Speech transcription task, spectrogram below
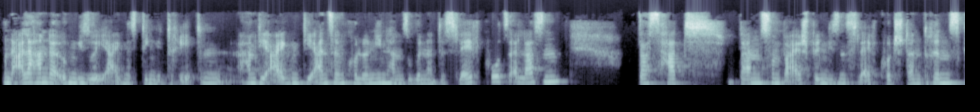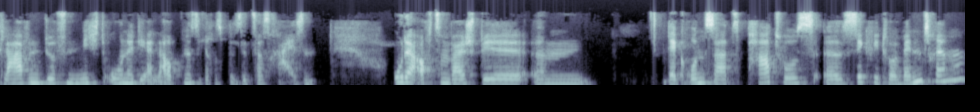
und alle haben da irgendwie so ihr eigenes Ding gedreht. Dann haben die eigen, die einzelnen Kolonien haben sogenannte Slave Codes erlassen. Das hat dann zum Beispiel in diesem Slave Code stand drin, Sklaven dürfen nicht ohne die Erlaubnis ihres Besitzers reisen. Oder auch zum Beispiel ähm, der Grundsatz Pathos äh, sequitur ventrem,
